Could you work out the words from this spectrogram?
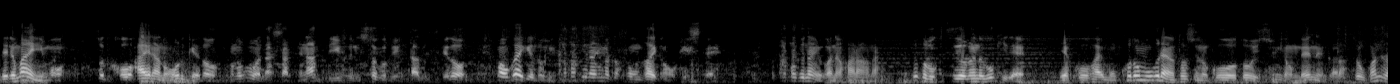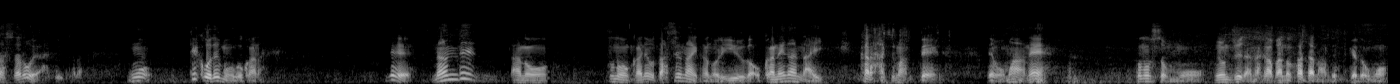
出る前にも、ちょっと後輩らのおるけど、この分は出したってなっていうふうに一言言ったんですけど、まあ、お会計の時に、かたくなにまた存在感を消して、かたくないお金を払わない。ちょっと僕強めの動きで、いや、後輩も子供ぐらいの年の子と一緒に飲んでんねんから、ちょ、お金出したろうやって言ったら、もう、てこでも動かない。で、なんで、あの、そのお金を出せないかの理由がお金がないから始まって、でもまあね、その人ももう40代半ばの方なんですけども、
